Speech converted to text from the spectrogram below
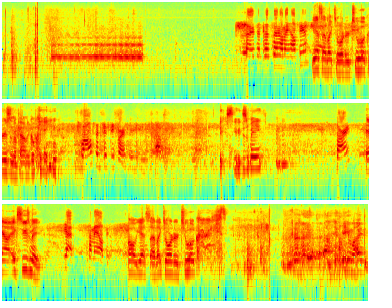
Fire Centessa, how may I help you? Yes, I'd like to order two hookers and a pound of cocaine. 12th and 51st. excuse me? Sorry? Yeah, excuse me. Yes, how may I help you? Oh, yes, I'd like to order two hookers. He might.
